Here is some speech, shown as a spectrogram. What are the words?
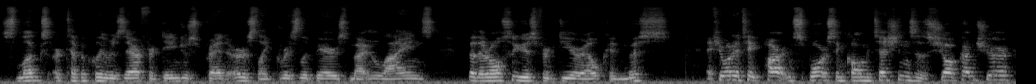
Slugs are typically reserved for dangerous predators like grizzly bears, mountain lions, but they're also used for deer, elk and moose. If you want to take part in sports and competitions as a shotgun shooter,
